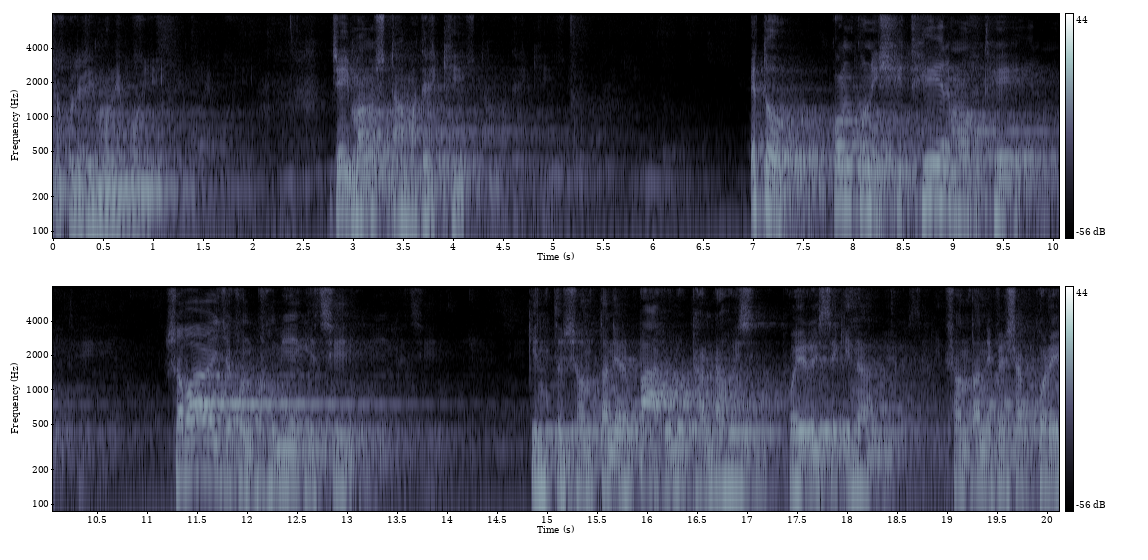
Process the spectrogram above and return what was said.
সকলেরই মনে পড়ে। যেই মানুষটা আমাদেরকে এত কনকনে শীতের মধ্যে। সবাই যখন ঘুমিয়ে গেছে, কিন্তু সন্তানের পাগুলো ঠান্ডা হয়েছে হয়ে রয়েছে কিনা সন্তানে পেশাব করে,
